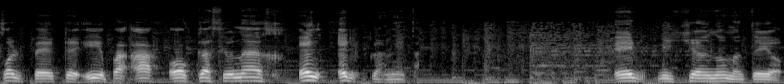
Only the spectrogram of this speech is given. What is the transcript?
golpe que iba a ocasionar en el planeta. El villano Mateo,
